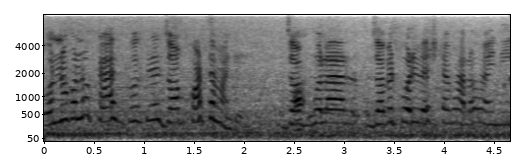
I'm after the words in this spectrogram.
অন্য কোনো কাজ বলতে জব করতাম আগে। জবগুলার জবের পরিবেশটা ভালো হয়নি।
